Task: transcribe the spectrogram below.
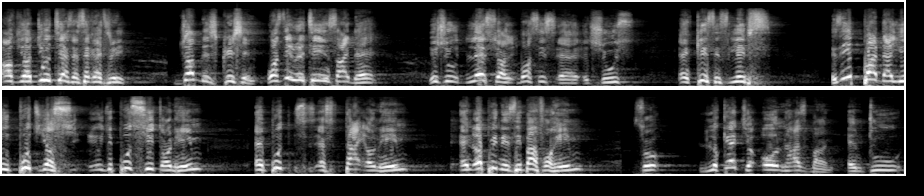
of your duty as a secretary? Job description. Was it written inside there? You should lace your boss's uh, shoes and kiss his lips. Is it part that you put your you put suit on him and put a tie on him and open the zipper for him? So locate your own husband and do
